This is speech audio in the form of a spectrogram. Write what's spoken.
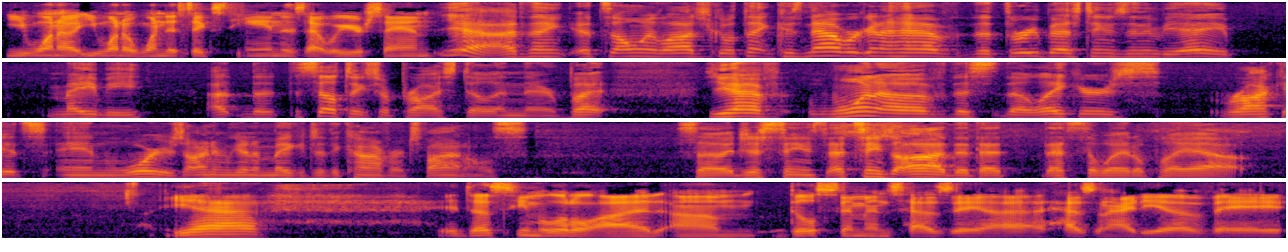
You want to you want a one to sixteen? Is that what you're saying? Yeah, I think it's the only logical thing because now we're gonna have the three best teams in the NBA. Maybe uh, the, the Celtics are probably still in there, but you have one of the the Lakers, Rockets, and Warriors aren't even gonna make it to the conference finals. So it just seems that seems odd that, that that's the way it'll play out. Yeah, it does seem a little odd. Um, Bill Simmons has a uh, has an idea of a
